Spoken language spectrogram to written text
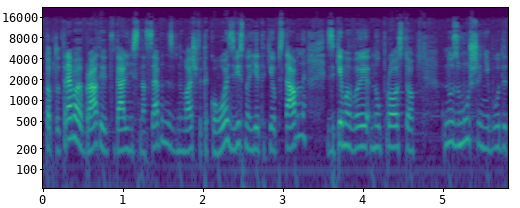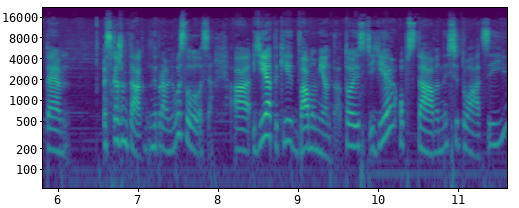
Тобто, треба брати відповідальність на себе, не звинувачувати когось. Звісно, є такі обставини, з якими ви ну просто ну змушені будете. Скажімо так, неправильно висловилася. Є такі два моменти. Тобто є обставини, ситуації,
